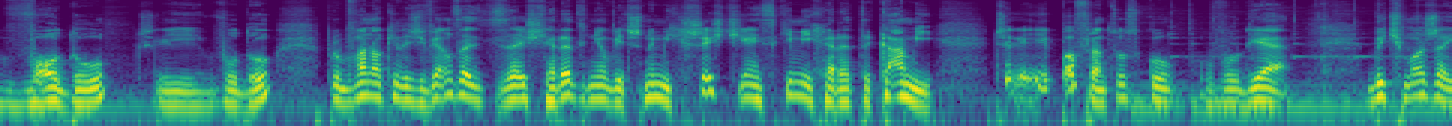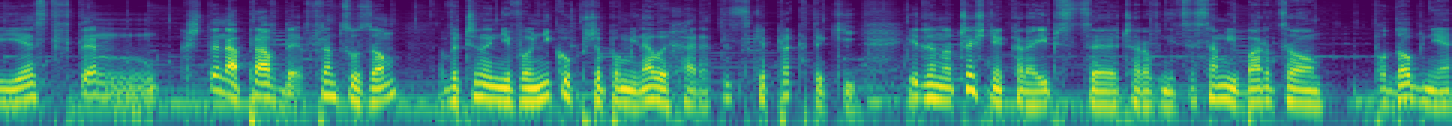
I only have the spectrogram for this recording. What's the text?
wodu, czyli wudu, próbowano kiedyś wiązać ze średniowiecznymi chrześcijańskimi heretykami, czyli po francusku voudie. Być może jest w tym krzty naprawdę. Francuzom wyczyny niewolników przypominały heretyckie praktyki. Jednocześnie karaibscy czarownicy sami bardzo podobnie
